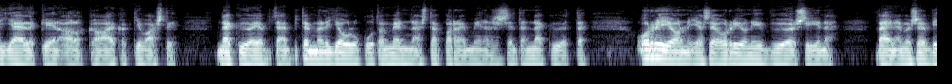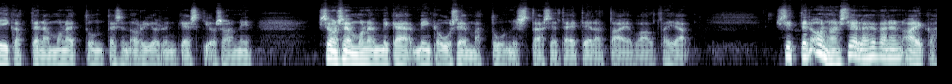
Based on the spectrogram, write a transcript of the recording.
jälkeen alkaa aika kivasti näkyä ja pitää pitemmälle joulukuuta mennään sitä paremmin se sieltä näkyy, että Orion ja se Orionin vyö siinä Väinämöisen viikatteena monet tuntee sen Orionin keskiosan, niin se on semmoinen, mikä, minkä useimmat tunnistaa sieltä etelätaivaalta. Ja sitten onhan siellä hyvänen aika,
